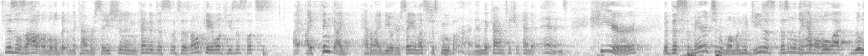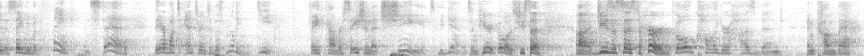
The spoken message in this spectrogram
fizzles out a little bit in the conversation and kind of just says, okay, well, Jesus, let's, I, I think I have an idea what you're saying, let's just move on. And the conversation kind of ends. Here, with this Samaritan woman who Jesus doesn't really have a whole lot really to say, we would think instead they're about to enter into this really deep faith conversation that she begins. And here it goes. She said, uh, Jesus says to her, Go call your husband and come back.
